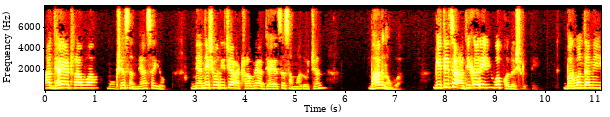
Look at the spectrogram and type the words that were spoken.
अध्याय अठरावा मोक्ष संन्यास योग. ज्ञानेश्वरीच्या अठराव्या अध्यायाचं समालोचन भाग नववा. गीतेचा अधिकारी व फलश्रुती. भगवंतांनी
